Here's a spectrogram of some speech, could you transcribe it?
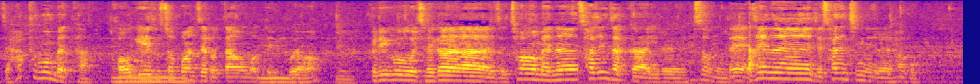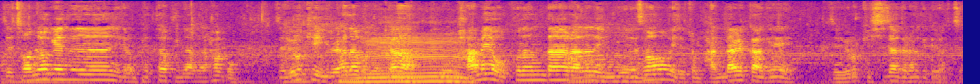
이제 하프문 베타 거기에서 음. 첫 번째로 따온 것도 음. 있고요. 네. 그리고 제가 이제 처음에는 사진 작가 일을 했었는데 낮에는 이제 사진 찍는 일을 하고 이제 저녁에는 이런 베타 분양을 하고 이렇게 일을 하다 보니까 음. 밤에 오픈한다라는 아. 의미에서 이제 좀 반달 가게 이제 이렇게 시작을 하게 되었죠.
